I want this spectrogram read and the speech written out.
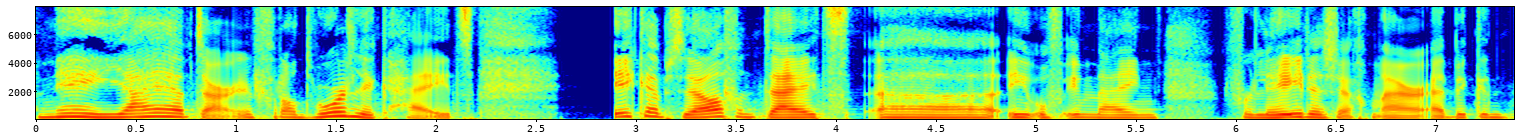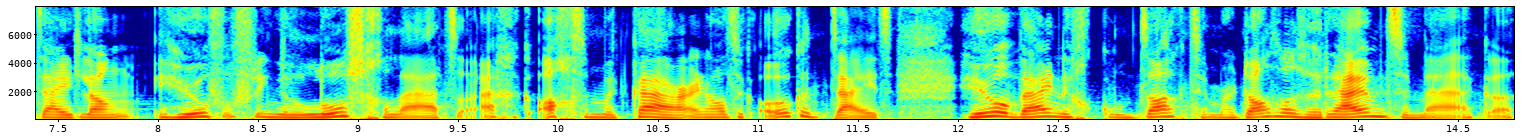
Nee, jij hebt daar een verantwoordelijkheid. ik heb zelf een tijd, in, of in mijn verleden zeg maar, heb ik een tijd lang heel veel vrienden losgelaten, eigenlijk achter elkaar. En had ik ook een tijd heel weinig contacten, maar dat was ruimte maken.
